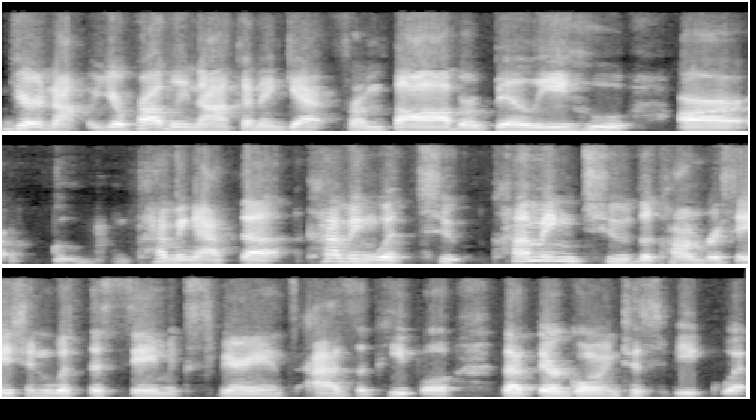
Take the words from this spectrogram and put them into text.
you're not you're probably not going to get from Bob or Billy who are coming at the coming with to coming to the conversation with the same experience as the people that they're going to speak with.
